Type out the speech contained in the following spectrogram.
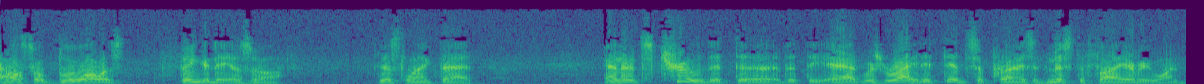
I also blew all his fingernails off, just like that. And it's true that uh, that the ad was right. It did surprise and mystify everyone,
